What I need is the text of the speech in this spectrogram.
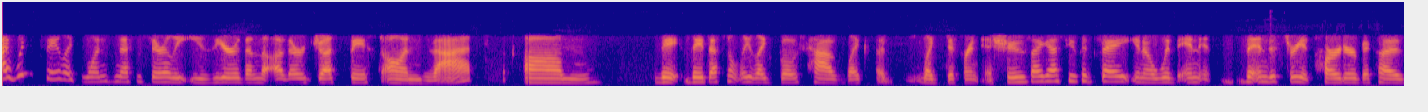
I wouldn't say like one's necessarily easier than the other just based on that um they they definitely like both have like a like different issues i guess you could say you know within the industry it's harder because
